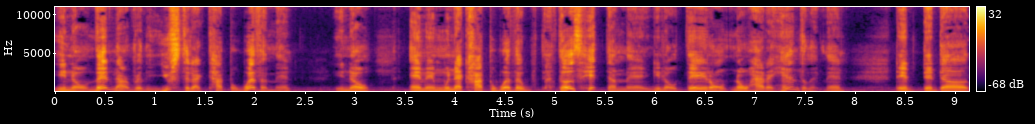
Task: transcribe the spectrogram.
you know they're not really used to that type of weather man you know. And then when that type of weather does hit them man you know they don't know how to handle it man they they uh,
